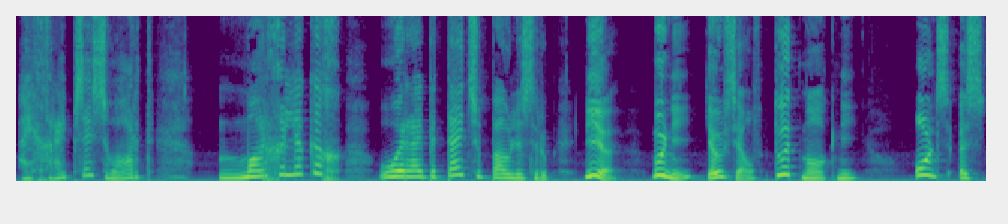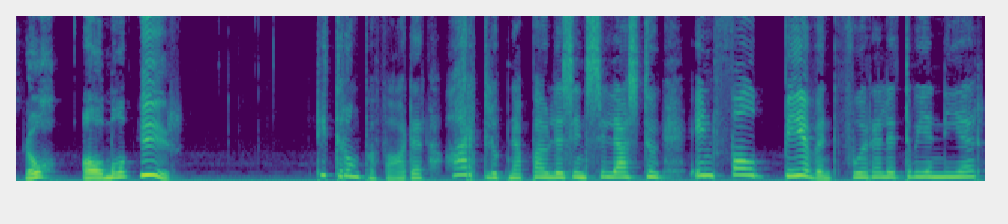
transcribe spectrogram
Hy gryp sy swaard, maar gelukkig hoor hy betyds so Paulus roep: "Nee, moenie jouself doodmaak nie. Ons is nog almal hier." Die tronkbewaarder hardloop na Paulus en Silas toe en val bewend voor hulle twee neer.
